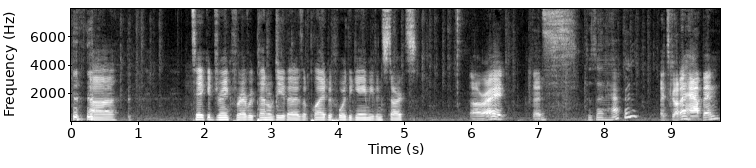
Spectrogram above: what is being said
uh, take a drink for every penalty that is applied before the game even starts. All right. That's Does that happen? it's gonna happen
